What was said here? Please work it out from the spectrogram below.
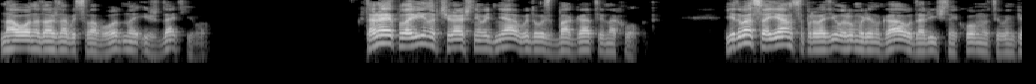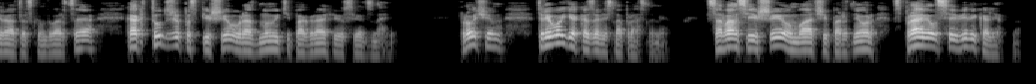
Наона должна быть свободна и ждать его. Вторая половина вчерашнего дня выдалась богатой на хлопот. Едва Саян сопроводил Румалингау до личной комнаты в императорском дворце, как тут же поспешил в родную типографию свет знаний. Впрочем, тревоги оказались напрасными. Саван Сейшил, младший партнер, справился великолепно.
